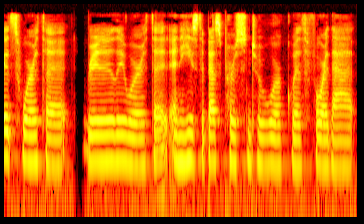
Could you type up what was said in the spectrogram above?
It's worth it, really worth it. And he's the best person to work with for that.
